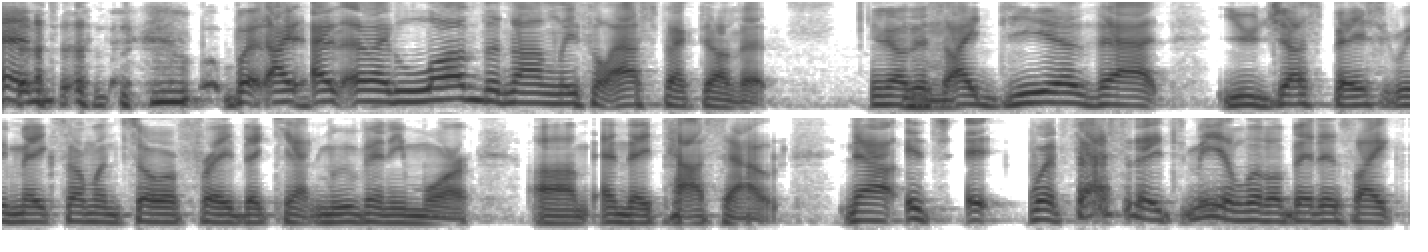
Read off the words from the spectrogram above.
and, but I, I, and I love the non lethal aspect of it. You know, this idea that you just basically make someone so afraid they can't move anymore um, and they pass out. Now, it's it, what fascinates me a little bit is like,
